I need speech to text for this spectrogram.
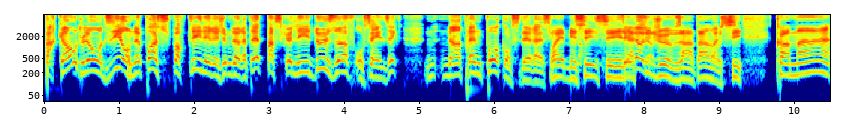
Par contre, là, on dit on n'a pas à supporter les régimes de retraite parce que les deux offres au syndic n'en prennent pas considération. Oui, mais c'est c'est c'est là, là-dessus là. que je veux vous entendre Ouais. aussi. Comment,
